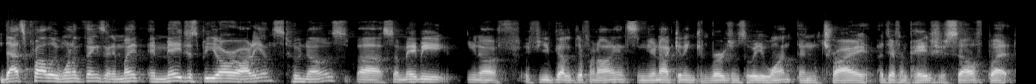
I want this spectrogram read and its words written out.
That's probably one of the things, and it might it may just be our audience. Who knows? Uh, so maybe you know if if you've got a different audience and you're not getting conversions the way you want, then try a different page yourself. But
